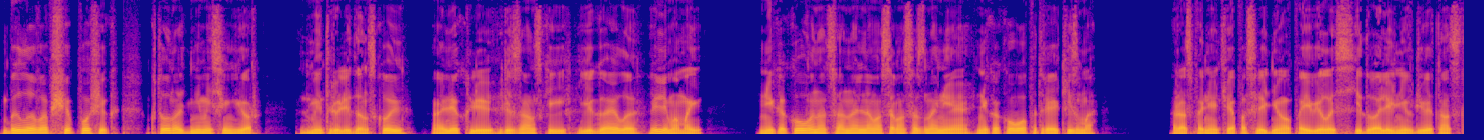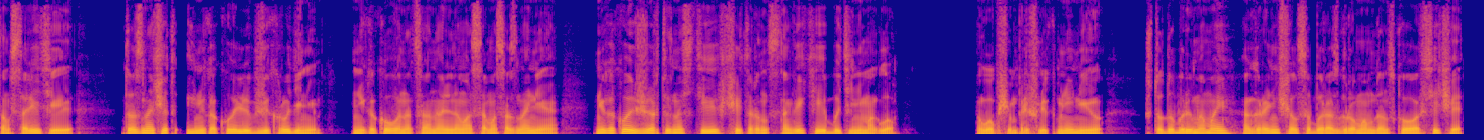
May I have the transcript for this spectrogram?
было вообще пофиг, кто над ними сеньор. Дмитрий ли Донской, Олег ли Рязанский, Егайло или Мамай. Никакого национального самосознания, никакого патриотизма. Раз понятие последнего появилось едва ли не в XIX столетии – то значит и никакой любви к родине, никакого национального самосознания, никакой жертвенности в XIV веке быть и не могло. В общем, пришли к мнению, что добрый Мамай ограничился бы разгромом Донского в Сечи,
